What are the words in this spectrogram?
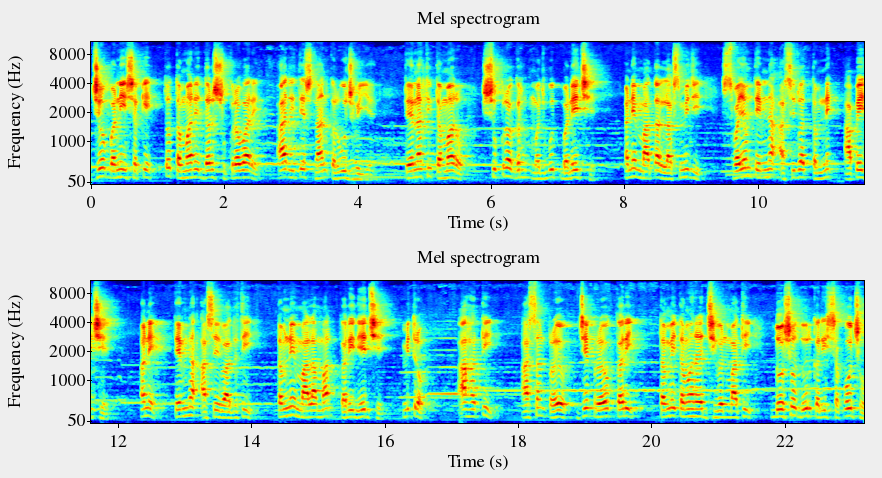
જો બની શકે તો તમારે દર શુક્રવારે આ રીતે સ્નાન કરવું જોઈએ. તેનાથી તમારો શુક્ર ગ્રહ મજબૂત બને છે અને માતા લક્ષ્મીજી સ્વયં તેમના આશીર્વાદ તમને આપે છે અને તેમના આશીર્વાદથી તમને માલામાલ કરી દે છે. મિત્રો, આ હતી આસન પ્રયોગ, જે પ્રયોગ કરી તમે તમારા જીવનમાંથી દોષો દૂર કરી શકો છો.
